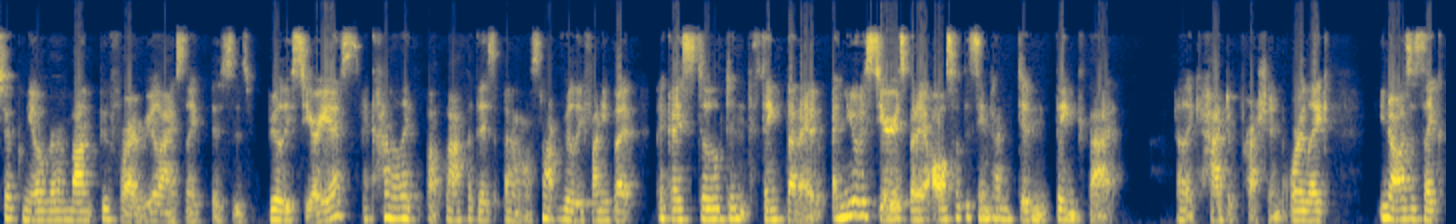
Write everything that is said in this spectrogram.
took me over a month before I realized like this is really serious. I kind of like laugh at this. I don't know, it's not really funny, but like I still didn't think that I I knew it was serious, but I also at the same time didn't think that I like had depression or like, you know, I was just like,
